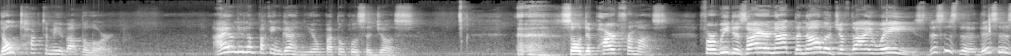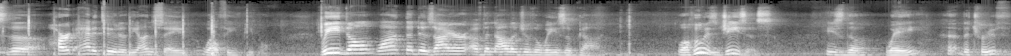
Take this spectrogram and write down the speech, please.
Don't talk to me about the Lord. Ayaw nilang pakinggan yung patungkol sa Diyos. so depart from us. For we desire not the knowledge of thy ways. This is the this is the heart attitude of the unsaved, wealthy people. We don't want the desire of the knowledge of the ways of God. Well, who is Jesus? He's the way, the truth,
